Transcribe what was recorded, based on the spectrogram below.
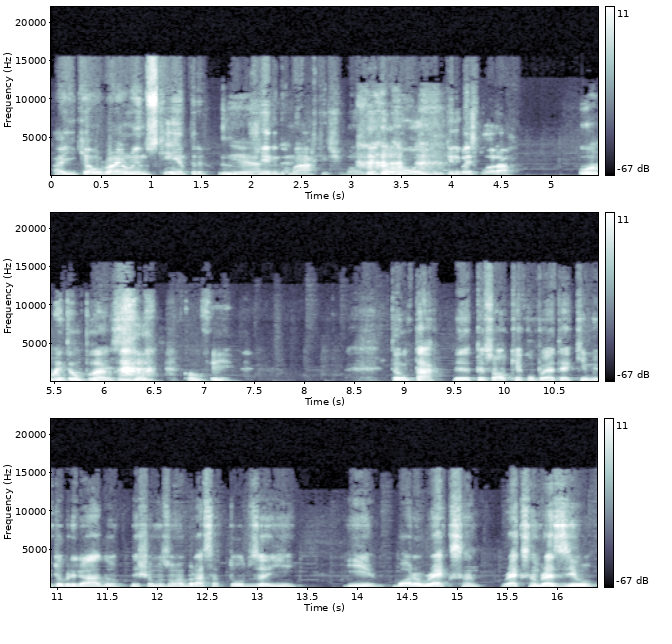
Aí que é o Ryan Reynolds que entra, yeah. o gênio do marketing. Vamos ver qual é o ângulo que ele vai explorar. O homem tem um plano. Confie. Então tá. Pessoal que acompanha até aqui, muito obrigado. Deixamos um abraço a todos aí. E bora o Rexham. Wrexham Brasil.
